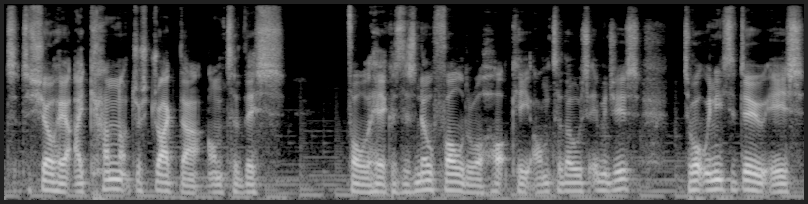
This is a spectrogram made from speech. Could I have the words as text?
to show here, I cannot just drag that onto this folder here because there's no folder or hotkey onto those images. So what we need to do is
